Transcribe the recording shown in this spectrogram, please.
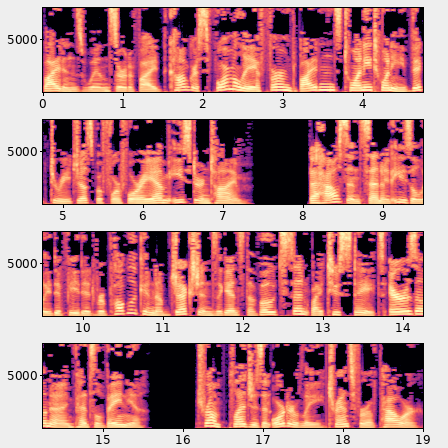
Biden's win certified Congress formally affirmed Biden's 2020 victory just before 4 a.m. Eastern Time. The House and Senate easily defeated Republican objections against the votes sent by two states, Arizona and Pennsylvania. Trump pledges an orderly transfer of power.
